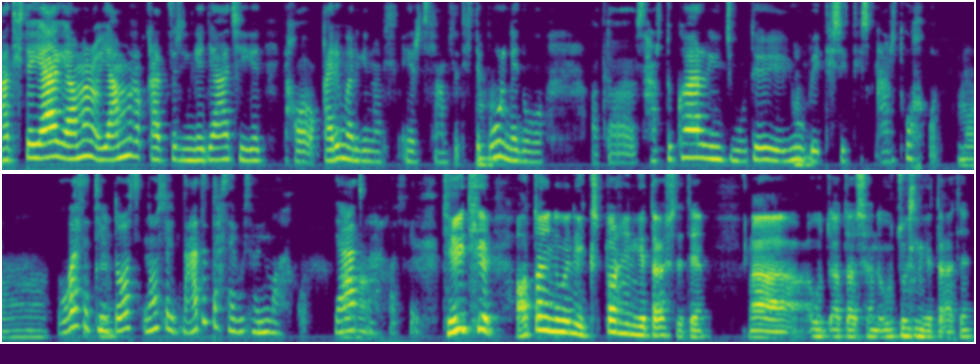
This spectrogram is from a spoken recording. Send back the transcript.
А тэгтээ яг ямар ямар газар ингээд яаж хийгээд яг гариг мариг нь бол ярьжлаа юм л. Тэгтээ бүр ингээд нөгөө одоо сардукаргийн ч юм уу те юу байдаг шиг тэгж гардггүй байхгүй. Угаасаа тийм дуус нууцлаг надад бас сонирн байгаа байхгүй. Яаж гарах вэ гэхээр. Тэгээд тэгэхээр одоо энэ нөгөө нэг explore хийнэ гэдэг байгаа шүү дээ те а одоо сан үзүүлнэ гэдэг байгаа тийм.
